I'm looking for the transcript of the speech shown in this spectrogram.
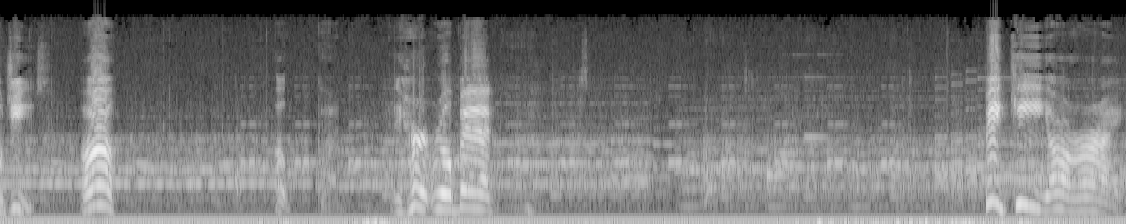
Oh, jeez. Oh! Oh, God. They hurt real bad. Big key! Alright.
